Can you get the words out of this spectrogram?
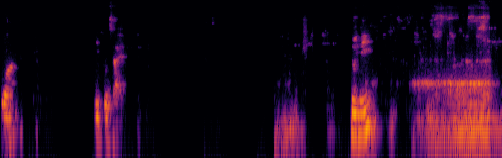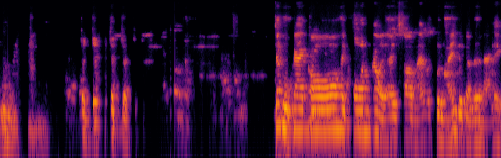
quan đi tôi giải đôi ní chật chật chật chật chắc vụ cai co hay con hỏi hay sao mà phương ấy như trả lời lại này.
